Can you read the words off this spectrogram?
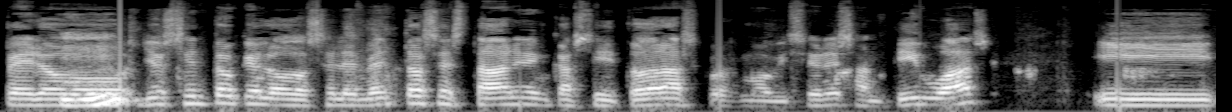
pero yo siento que los elementos están en casi todas las cosmovisiones antiguas y,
